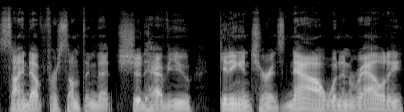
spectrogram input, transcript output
signed up for something that should have you getting insurance now when in reality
